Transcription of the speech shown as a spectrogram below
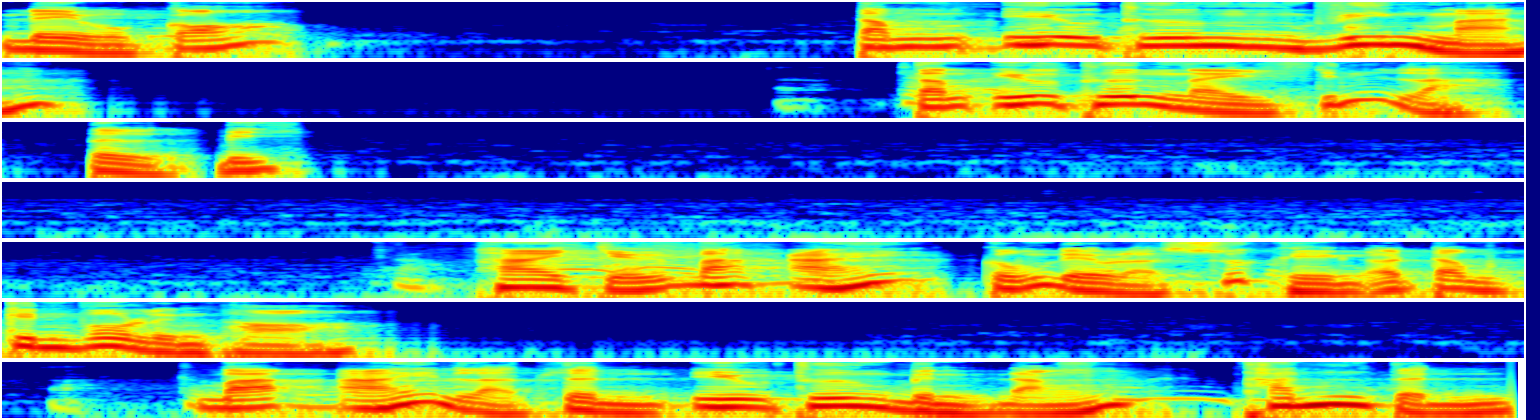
Đều có Tâm yêu thương viên mãn Tâm yêu thương này chính là từ bi Hai chữ bác ái cũng đều là xuất hiện ở trong Kinh Vô Lượng Thọ. Bác ái là tình yêu thương bình đẳng, thanh tịnh.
